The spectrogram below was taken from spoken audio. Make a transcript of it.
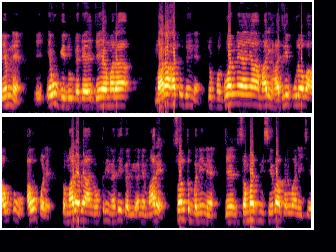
તેમને એવું કીધું કે જે અમારા, મારા હાથું થઈને જો ભગવાનને અહીંયા મારી હાજરી પુરાવા આવતું, આવવું પડે, તો મારે હવે આ નોકરી નથી કરવી અને મારે સંત બનીને જે સમાજની સેવા કરવાની છે,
